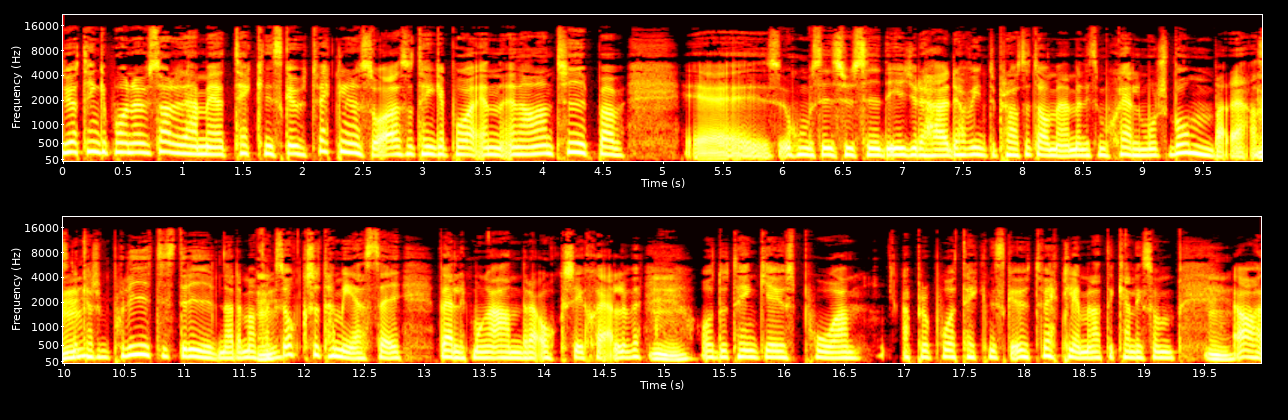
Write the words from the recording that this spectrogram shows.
Du, jag tänker på när du sa det här med tekniska utvecklingen och så, alltså tänka på en, en annan typ av eh, homicid, suicid är ju det här, det har vi inte pratat om än, men liksom självmordsbombare, alltså Mm. det kanske är politiskt drivna, där man Mm. faktiskt också tar med sig väldigt många andra och sig själv. Mm. Och då tänker jag just på, apropå tekniska utvecklingen, men att det kan liksom, Mm. ja,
